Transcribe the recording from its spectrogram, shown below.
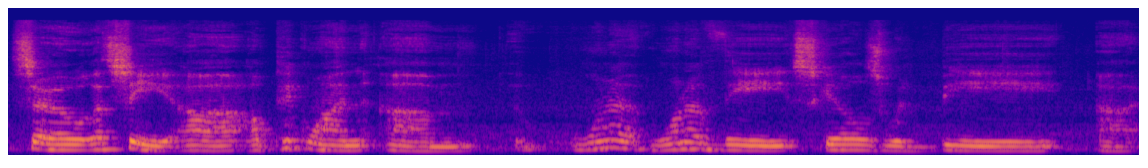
So let's see. Uh, I'll pick one. Um, one of one of the skills would be uh,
